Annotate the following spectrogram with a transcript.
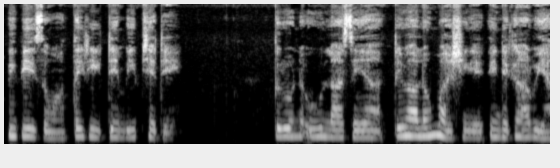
ပြီးပြည့်စုံအောင်တိတ်ထိတင်ပြီးဖြစ်တယ်။သူတို့နှစ်ဦးလာစဉ်ကတရွာလုံးမှာရှိတဲ့အိမ်တကားတွေက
